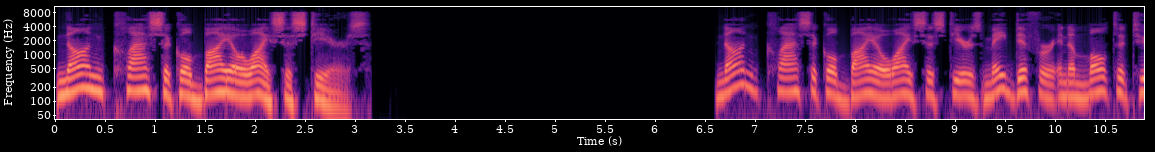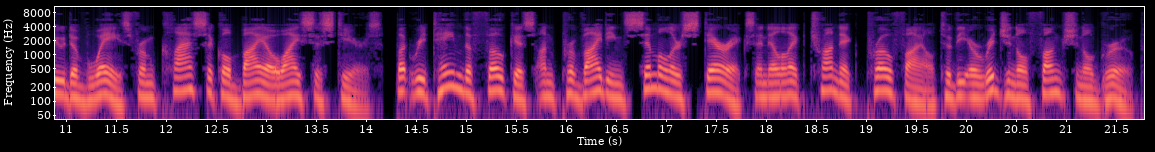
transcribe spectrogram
Non-classical bioisosteres Non-classical bioisosteres may differ in a multitude of ways from classical bioisosteres, but retain the focus on providing similar sterics and electronic profile to the original functional group.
